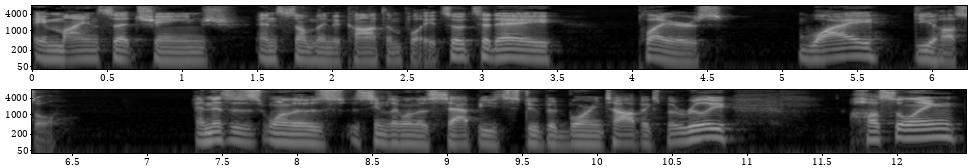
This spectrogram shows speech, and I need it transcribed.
a mindset change and something to contemplate. So today, players, why do you hustle? And this is one of those, it seems like one of those sappy, stupid, boring topics, but really, hustling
